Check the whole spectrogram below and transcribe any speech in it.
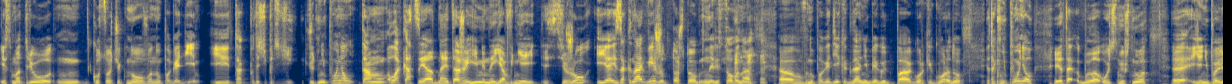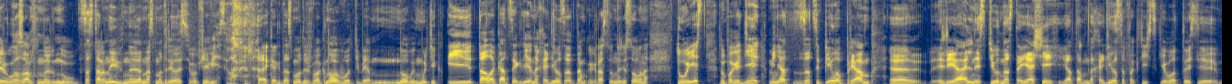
и смотрю кусочек нового «Ну, погоди», и так, подожди, подожди, что-то не понял, там локация одна и та же, и именно я в ней сижу, и я из окна вижу то, что нарисовано э, в «Ну, погоди», когда они бегают по горке городу, я так не понял, и это было очень смешно, э, я не поверил глазам, ну, со стороны, наверное, смотрелось вообще весело, да, когда смотришь в окно, вот тебе новый мультик, и та локация, где я находился, там как раз все нарисовано, то есть, «Ну, погоди», меня зацепило прям э, реальностью настоящей. Я там находился фактически, вот, то есть э,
